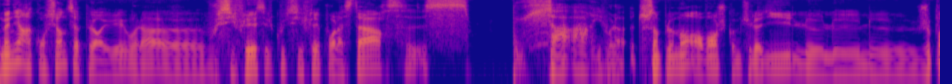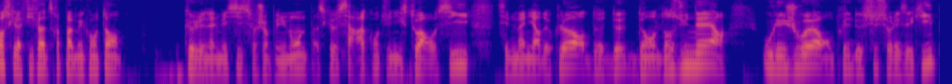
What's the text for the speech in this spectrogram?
De manière inconsciente, ça peut arriver. Voilà, euh, vous sifflez, c'est le coup de sifflet pour la star. Ça arrive, voilà. Tout simplement. En revanche, comme tu l'as dit, je pense que la FIFA ne serait pas mécontente que Lionel Messi soit champion du monde parce que ça raconte une histoire aussi. C'est une manière de clore de, dans une ère où les joueurs ont pris le dessus sur les équipes.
